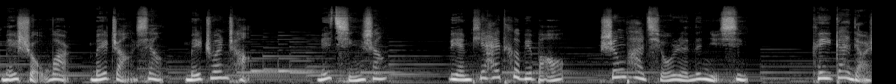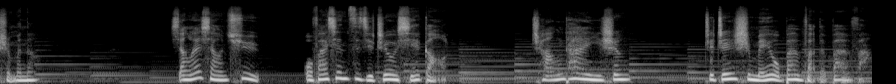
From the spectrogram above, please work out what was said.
没手腕、没长相、没专长、没情商，脸皮还特别薄，生怕求人的女性，可以干点什么呢？想来想去，我发现自己只有写稿了。长叹一声，这真是没有办法的办法。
